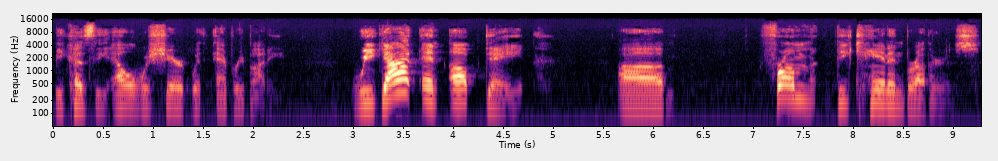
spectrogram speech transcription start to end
because the L was shared with everybody. We got an update Um, from the Cannon Brothers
